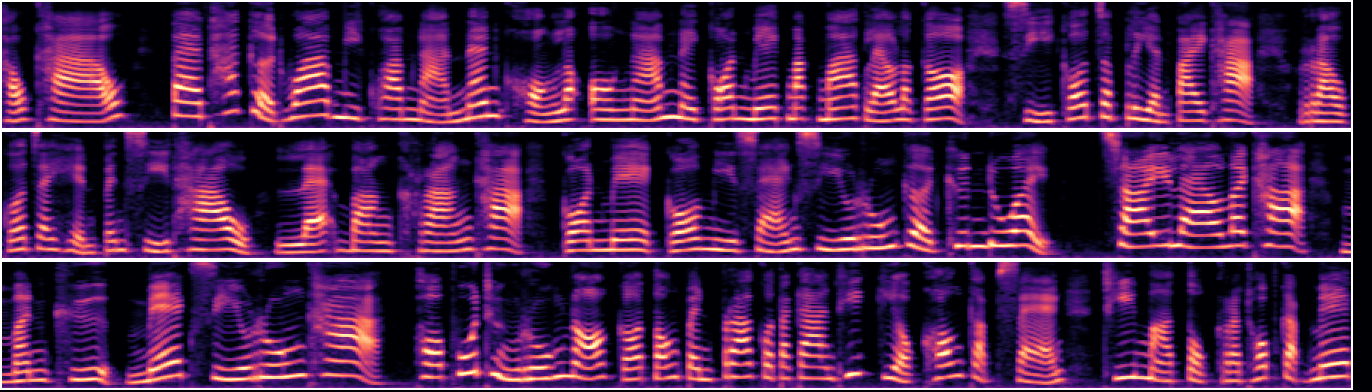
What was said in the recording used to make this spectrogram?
ขาวๆ แต่ถ้าเกิดว่ามีความหนานแน่นของละอองน้ำในก้อนเมฆมาก ๆ แล้วแล้วก็สีก็จะเปลี่ยนไปค่ะ เราก็จะเห็นเป็นสีเทา และบางครั้งค่ะ ก้อนเมฆก็มีแสงสีรุ้งเกิดขึ้นด้วย ใช่แล้วเลยค่ะ มันคือเมฆสีรุ้งค่ะ พอพูดถึงรุ้งเนาะก็ต้องเป็นปรากฏการณ์ที่เกี่ยวข้องกับแสงที่มาตกกระทบกับเมฆ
